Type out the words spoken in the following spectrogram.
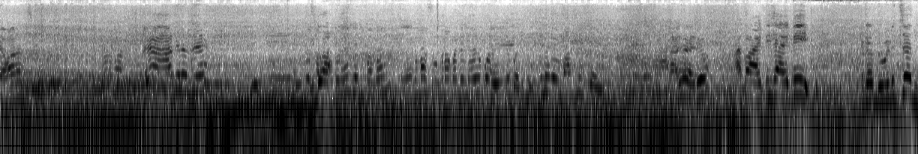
લેવાના જ છે. આ દિન છે તો સારું તો નહીં કરી પતંગ તમારા છોકરા માટે લેવું કોઈ બધું આ તો આઈટી છે આઈટી. એટલે દોડી છે ને.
